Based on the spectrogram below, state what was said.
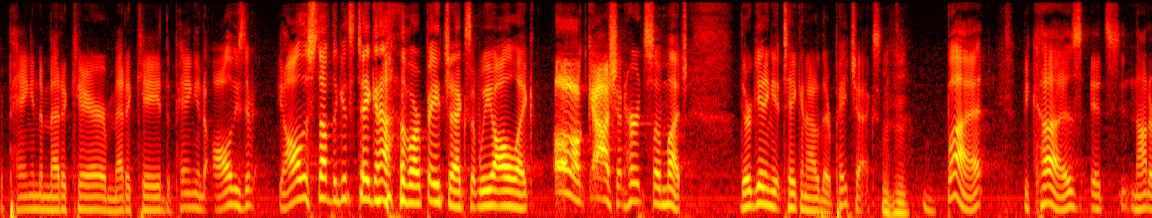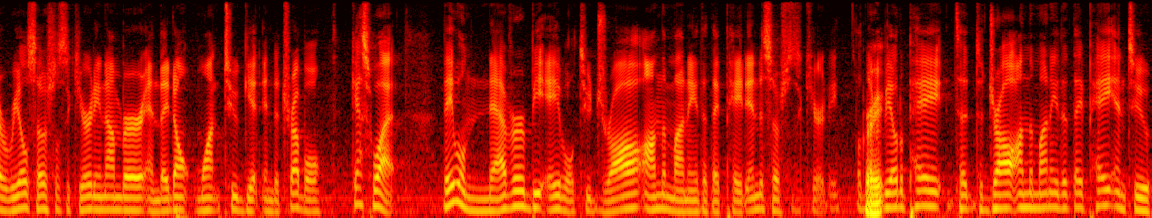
they're paying into Medicare, Medicaid, they're paying into all these different, all the stuff that gets taken out of our paychecks that we all like, oh gosh, it hurts so much. They're getting it taken out of their paychecks. Mhm. But because it's not a real social security number and they don't want to get into trouble, guess what? They will never be able to draw on the money that they paid into Social Security. They'll never be able to pay to, to draw on the money that they pay into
